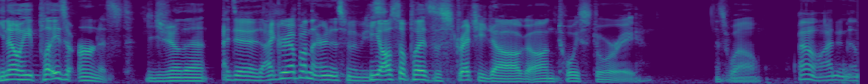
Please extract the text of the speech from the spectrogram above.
You know, he plays Ernest. Did you know that? I did. I grew up on the Ernest movies. He also plays the stretchy dog on Toy Story as well. oh, I didn't know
